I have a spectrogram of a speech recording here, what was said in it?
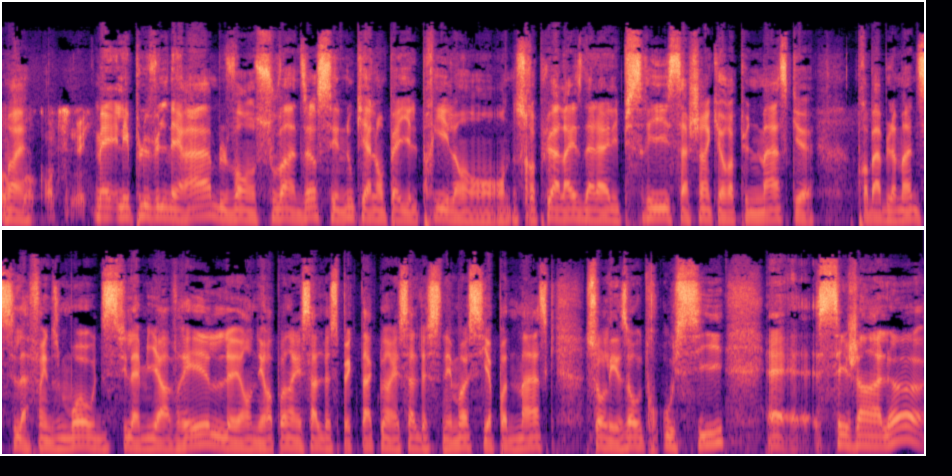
on va pouvoir continuer. Mais les plus vulnérables vont souvent dire c'est nous qui allons payer le prix. Là. On, ne sera plus à l'aise d'aller à l'épicerie, sachant qu'il n'y aura plus de masque probablement d'ici la fin du mois ou d'ici la mi-avril. On n'ira pas dans les salles de spectacle ou dans les salles de cinéma s'il n'y a pas de masque sur les autres aussi. Euh, ces gens-là,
